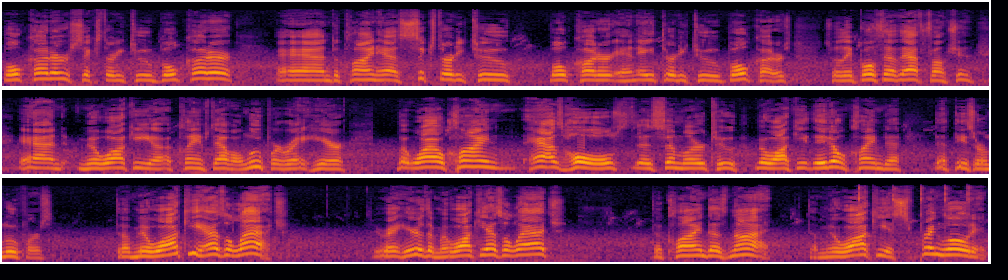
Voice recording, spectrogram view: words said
bolt cutter, 632 bolt cutter, and the Klein has 632 bolt cutter and 832 bolt cutters. So they both have that function. And Milwaukee uh, claims to have a looper right here. But while Klein has holes similar to Milwaukee, they don't claim to, that these are loopers. The Milwaukee has a latch. See right here, the Milwaukee has a latch. The Klein does not. The Milwaukee is spring loaded,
